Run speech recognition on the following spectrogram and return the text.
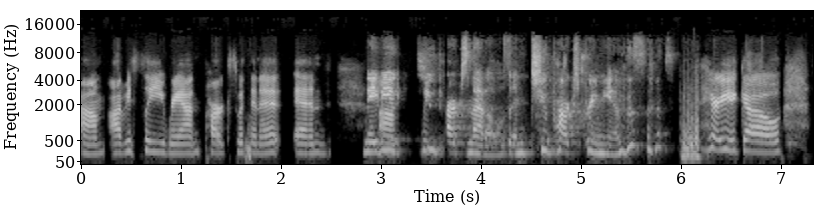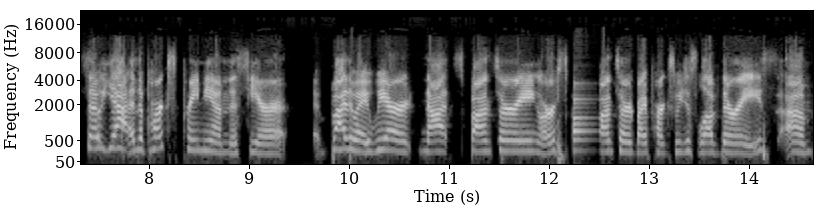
Um, obviously, ran parks within it, and maybe um, two we, parks medals and two parks premiums. there you go. So yeah, and the parks premium this year. By the way, we are not sponsoring or sponsored by Parks. We just love the race. Um,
